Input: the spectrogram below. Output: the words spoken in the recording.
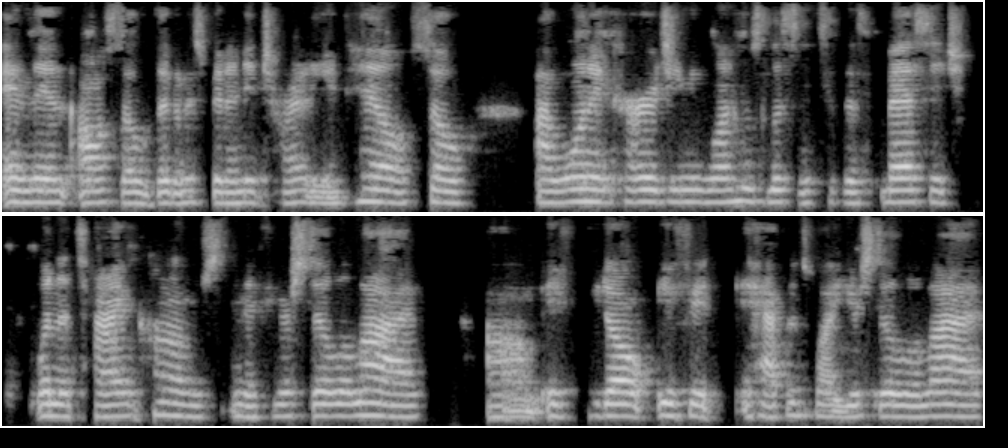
And then also they're to spend an eternity in hell. So I want to encourage anyone who's listening to this message when the time comes and if you're still alive, Um, if you don't, if it happens while you're still alive,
